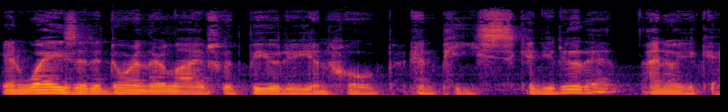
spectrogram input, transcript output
in ways that adorn their lives with beauty and hope and peace. Can you do that? I know you can.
